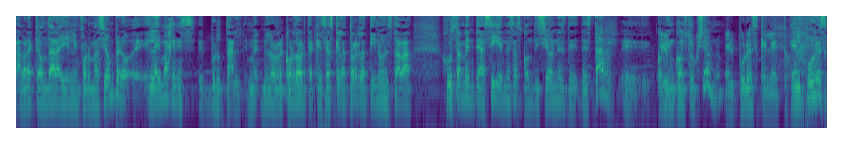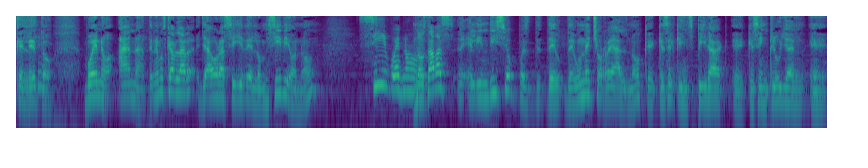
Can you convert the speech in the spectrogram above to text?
habrá que ahondar ahí en la información, pero la imagen es brutal. Me, me lo recordó ahorita que decías que la Torre Latino estaba justamente así, en esas condiciones de, de estar eh, con- en construcción, ¿no? El puro esqueleto. El puro esqueleto. Bueno, Ana, tenemos que hablar ya ahora sí del homicidio, ¿no? Sí, bueno. Nos dabas el indicio, pues, de, de- de un hecho real, ¿no? Que, que es el que inspira, eh, que se incluya en, eh,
